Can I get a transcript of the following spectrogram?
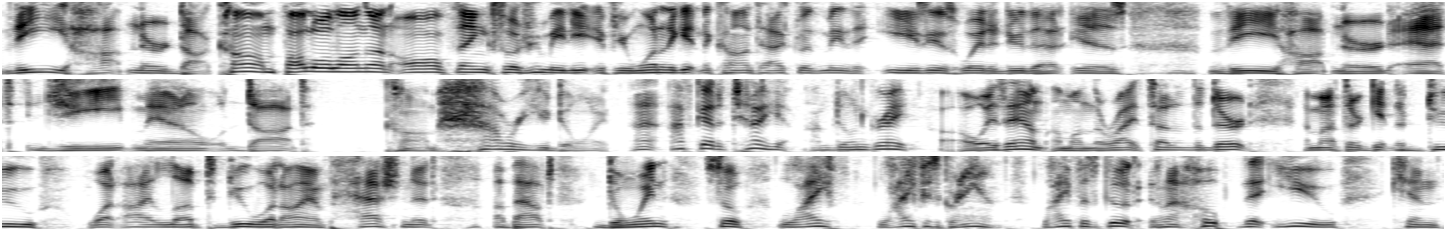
www.thehopnerd.com. Follow along on all things social media. If you wanted to get into contact with me, the easiest way to do that is thehotnerd at gmail.com. How are you doing? I- I've got to tell you, I'm doing great. I always am. I'm on the right side of the dirt. I'm out there getting to do what I love to do, what I am passionate about doing. So life, life is grand. Life is good, and I hope that you can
